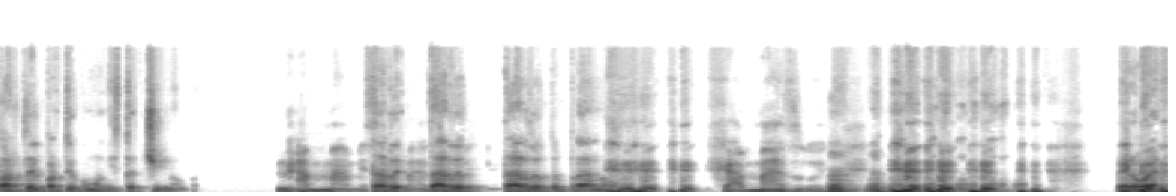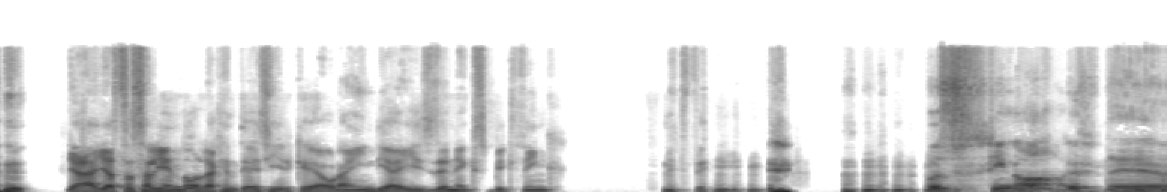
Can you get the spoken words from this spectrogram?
parte del Partido Comunista Chino. No mames, Tarde, jamás, tarde, güey. tarde o temprano. Jamás, güey. Pero bueno, Ya, ya está saliendo la gente a decir que ahora India is the next big thing. Este... pues sí, ¿no? Este,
